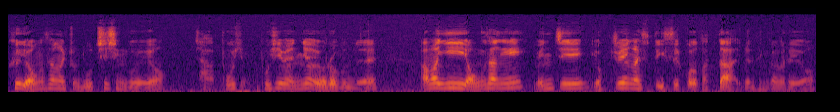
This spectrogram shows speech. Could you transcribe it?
그 영상을 좀 놓치신 거예요. 자 보시, 보시면요 여러분들 아마 이 영상이 왠지 역주행할 수도 있을 것 같다 이런 생각을 해요.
